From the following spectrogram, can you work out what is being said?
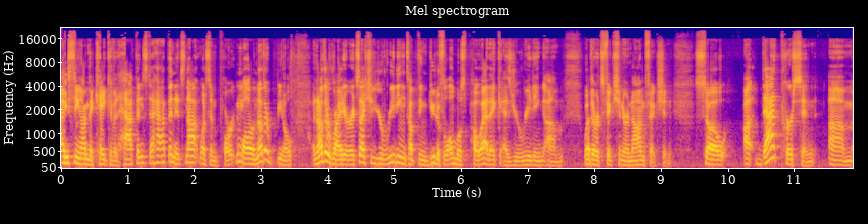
icing on the cake if it happens to happen. It's not what's important. While another, you know, another writer, it's actually you're reading something beautiful, almost poetic as you're reading, um, whether it's fiction or nonfiction. So uh, that person um,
